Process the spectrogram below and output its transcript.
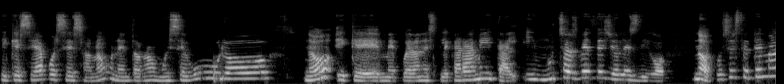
Y que sea, pues eso, ¿no? Un entorno muy seguro, ¿no? Y que me puedan explicar a mí y tal. Y muchas veces yo les digo, no, pues este tema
